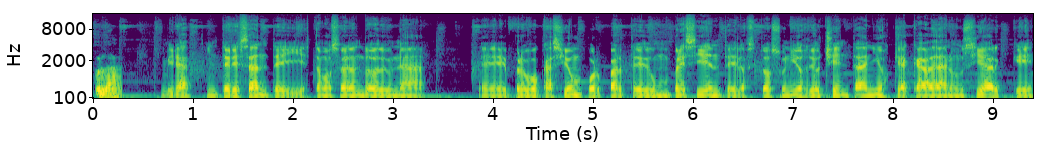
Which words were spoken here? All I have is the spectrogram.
Lula. Mira, interesante. Y estamos hablando de una eh, provocación por parte de un presidente de los Estados Unidos de 80 años que acaba de anunciar que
